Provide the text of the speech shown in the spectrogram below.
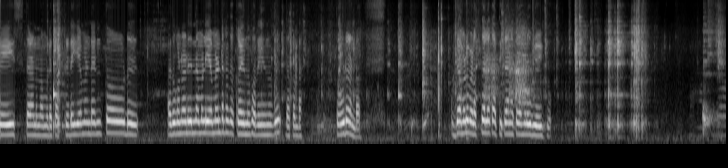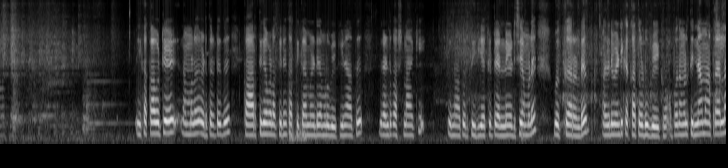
ഗേസ് ഇതാണ് നമ്മുടെ കക്കയുടെ യമണ്ടൻ തോട്. അതുകൊണ്ടാണ് ഇതിന് നമ്മൾ യമണ്ടൻ കക്ക എന്ന് പറയുന്നത്. ഇതാക്കണ്ട കണ്ട. തോട് കണ്ടോ? ഇത് നമ്മൾ വിളക്കെല്ലാം കത്തിക്കാനൊക്കെ നമ്മൾ ഉപയോഗിക്കും. ഈ കക്കാവട്ടി നമ്മൾ എടുത്തിട്ട് ഇത് കാർത്തിക വിളക്കിന് കത്തിക്കാൻ വേണ്ടി നമ്മൾ ഉപയോഗിക്കും. ഇതിനകത്ത് രണ്ട് കഷ്ണമാക്കി ഇതിനകത്ത് ഒരു തിരിയൊക്കെ ഇട്ട് എണ്ണ അടിച്ച് നമ്മൾ വെക്കാറുണ്ട്. അതിന് വേണ്ടി കക്കാത്തോട് ഉപയോഗിക്കും. അപ്പോൾ നമ്മൾ തിന്നാൻ മാത്രമല്ല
